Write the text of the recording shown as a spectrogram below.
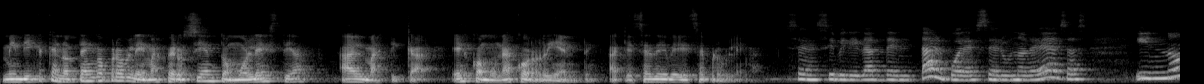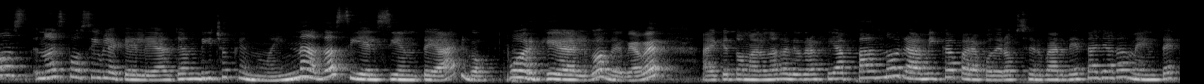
me indica que no tengo problemas, pero siento molestias al masticar. Es como una corriente. ¿A qué se debe ese problema? sensibilidad dental puede ser una de esas. Y no, no es posible que le hayan dicho que no hay nada si él siente algo, porque algo debe haber. Hay que tomar una radiografía panorámica para poder observar detalladamente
